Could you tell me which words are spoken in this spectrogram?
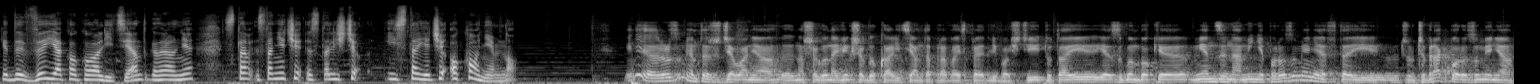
kiedy wy jako koalicjant generalnie sta, staniecie, staliście i stajecie okoniem, no. Nie, nie, rozumiem też działania y, naszego największego koalicjanta Prawa i Sprawiedliwości. Tutaj jest głębokie między nami nieporozumienie w tej, czy, czy brak porozumienia e,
